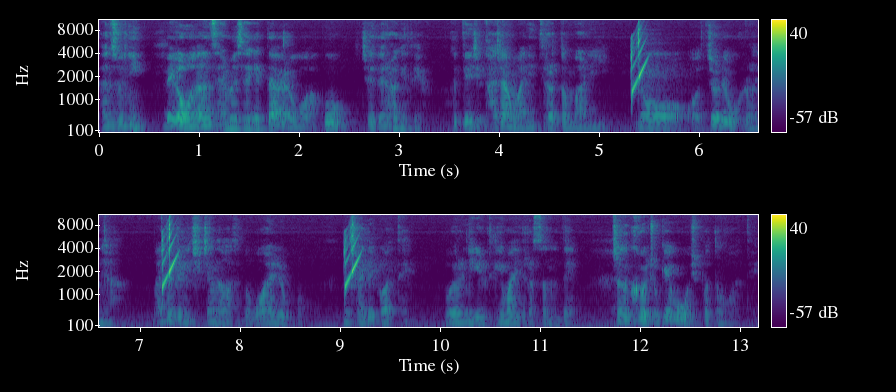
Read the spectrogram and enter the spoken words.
단순히 내가 원하는 삶을 살겠다라고 하고 제대를 하게 돼요. 그때 이제 가장 많이 들었던 말이 너 어쩌려고 그러냐. 안정적인 직장 나가서 너 뭐 하려고. 잘 될 것 같아. 뭐 이런 얘기를 되게 많이 들었었는데 저는 그걸 좀 깨보고 싶었던 것 같아요.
